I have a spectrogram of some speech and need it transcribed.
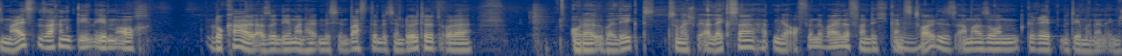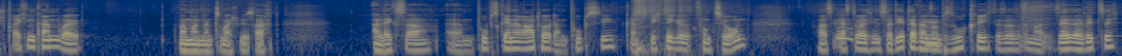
die meisten Sachen gehen eben auch lokal, also indem man halt ein bisschen bastelt, ein bisschen lötet oder, oder überlegt. Zum Beispiel Alexa hatten wir auch für eine Weile, fand ich ganz toll, dieses Amazon-Gerät, mit dem man dann eben sprechen kann, weil wenn man dann zum Beispiel sagt, Alexa ähm, Pupsgenerator, dann pupst sie, ganz wichtige Funktion. War das erste, was ich installiert habe, wenn man Besuch kriegt, ist das immer sehr, sehr witzig.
